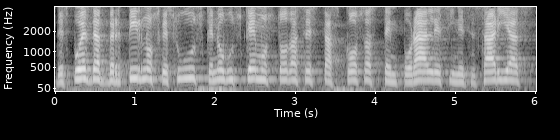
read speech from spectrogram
Después de advertirnos Jesús que no busquemos todas estas cosas temporales y necesarias,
